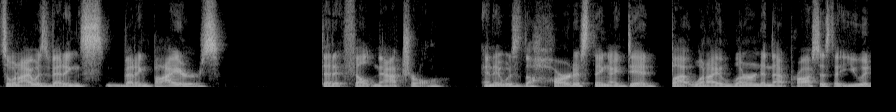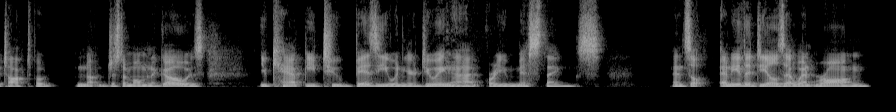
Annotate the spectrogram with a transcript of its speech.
so when i was vetting vetting buyers that it felt natural and it was the hardest thing I did. But what I learned in that process that you had talked about not just a moment ago is you can't be too busy when you're doing Yeah. that or you miss things. And so any of the deals that went wrong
